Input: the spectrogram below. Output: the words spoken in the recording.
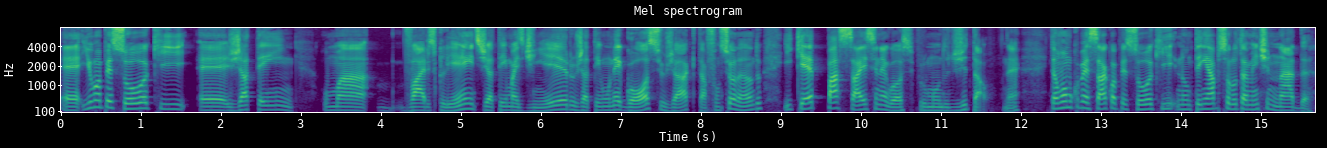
É, e uma pessoa que é, já tem uma, vários clientes, já tem mais dinheiro, já tem um negócio já que está funcionando e quer passar esse negócio para o mundo digital, né? Então vamos começar com a pessoa que não tem absolutamente nada.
